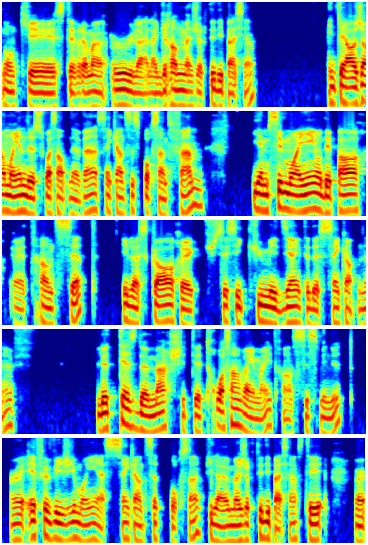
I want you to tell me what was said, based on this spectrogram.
Donc, euh, c'était vraiment eux, la, grande majorité des patients. Ils étaient âgés en moyenne de 69 ans, 56% de femmes. IMC moyen au départ, 37. Euh, et le score euh, QCCQ médian était de 59. Le test de marche était 320 mètres en 6 minutes un FEVG moyen à 57% puis la majorité des patients, c'était un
